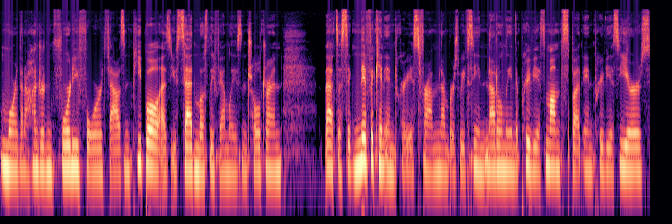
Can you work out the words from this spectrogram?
more than 144,000 people, as you said, mostly families and children. That's a significant increase from numbers we've seen not only in the previous months, but in previous years.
